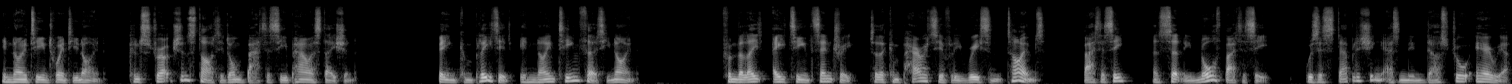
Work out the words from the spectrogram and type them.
In 1929, construction started on Battersea Power Station, being completed in 1939. From the late 18th century to the comparatively recent times, Battersea, and certainly North Battersea, was establishing as an industrial area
